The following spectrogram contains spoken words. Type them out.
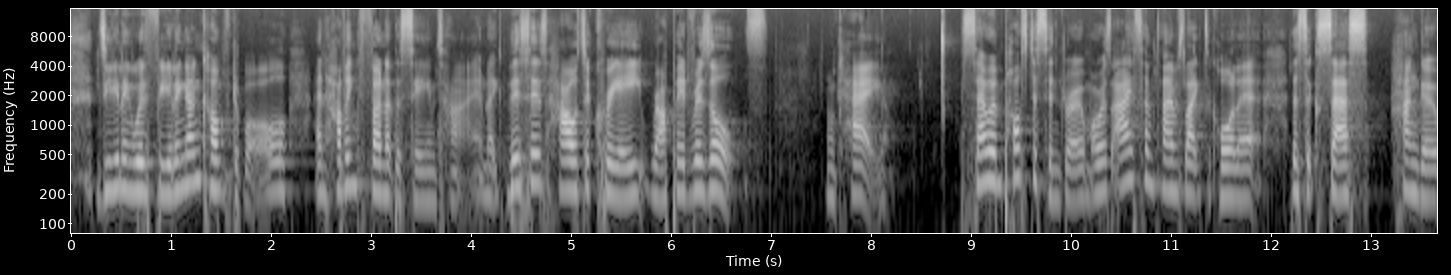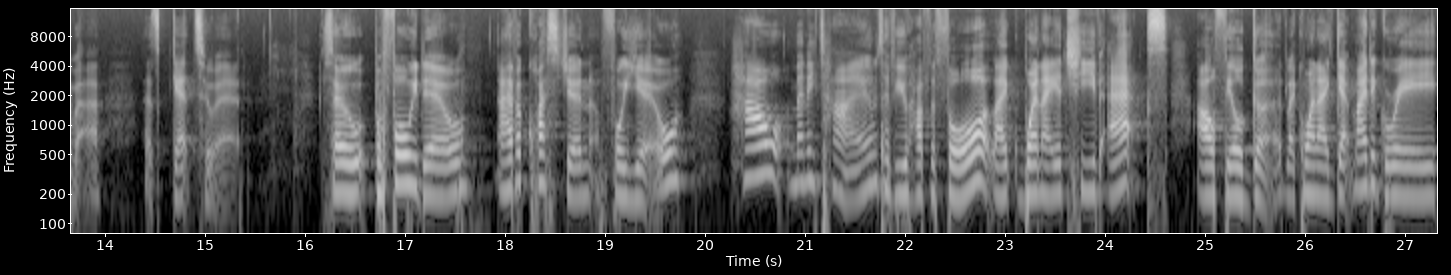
dealing with feeling uncomfortable, and having fun at the same time. Like, this is how to create rapid results. Okay. So, imposter syndrome, or as I sometimes like to call it, the success hangover. Let's get to it. So, before we do, I have a question for you. How many times have you had the thought, like, when I achieve X, I'll feel good? Like, when I get my degree,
